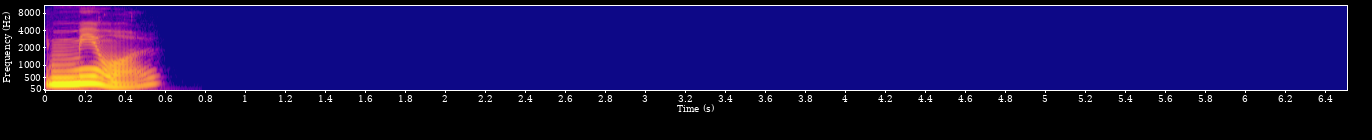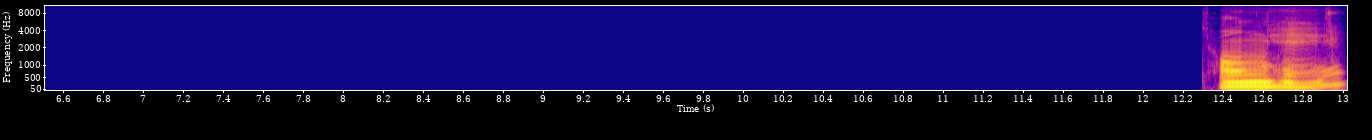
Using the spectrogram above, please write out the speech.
신미월? 정해.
